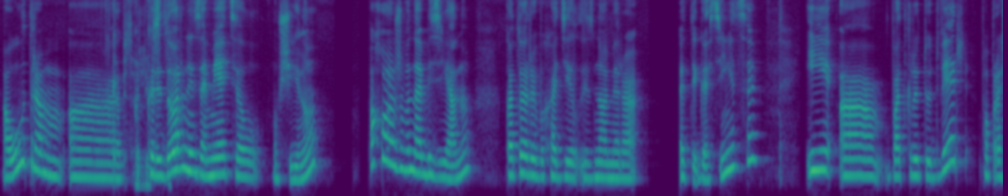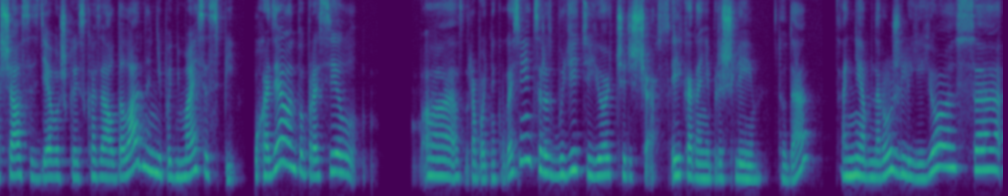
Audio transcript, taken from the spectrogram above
а утром а, коридорный заметил мужчину, похожего на обезьяну, который выходил из номера этой гостиницы и а, в открытую дверь попрощался с девушкой и сказал, да ладно, не поднимайся, спи. Уходя, он попросил а, работников гостиницы разбудить ее через час. И когда они пришли туда, они обнаружили ее с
